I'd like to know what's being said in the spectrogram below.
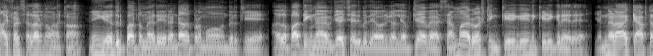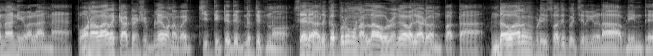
ஹாய் ஃப்ரெண்ட்ஸ் எல்லாருக்கும் வணக்கம். நீங்கள் எதிர்பார்த்த மாதிரி ரெண்டாவது ப்ரமோ வந்துருச்சு. அதில் பார்த்தீங்கன்னா விஜய் சேதுபதி அவர்கள் எஃப்ஜேவை செம்ம ரோஸ்டிங் கிழகின்னு கிழிக்கிறாரு. என்னடா கேப்டனா நீ விளாட்ன? போன வார கேப்டன்ஷிப்ல உன்னை வச்சு திட்டு திட்டுன்னு திட்டணும் சரி அதுக்கப்புறமும் நல்லா ஒழுங்காக விளையாடுவான்னு பார்த்தா இந்த வாரம் இப்படி சொதப்பி வச்சிருக்கிறடா அப்படின்ட்டு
